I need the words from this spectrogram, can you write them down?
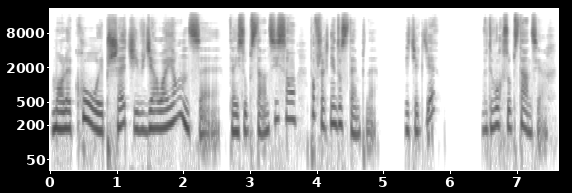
molekuły przeciwdziałające tej substancji są powszechnie dostępne. Wiecie gdzie? W dwóch substancjach.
